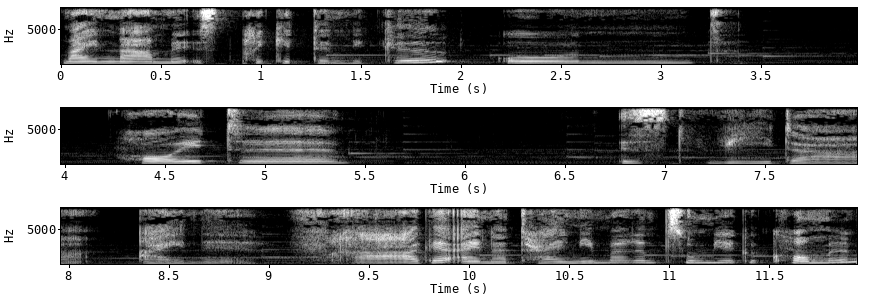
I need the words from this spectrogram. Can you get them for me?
Mein Name ist Brigitte Nickel und heute ist wieder eine Frage einer Teilnehmerin zu mir gekommen.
